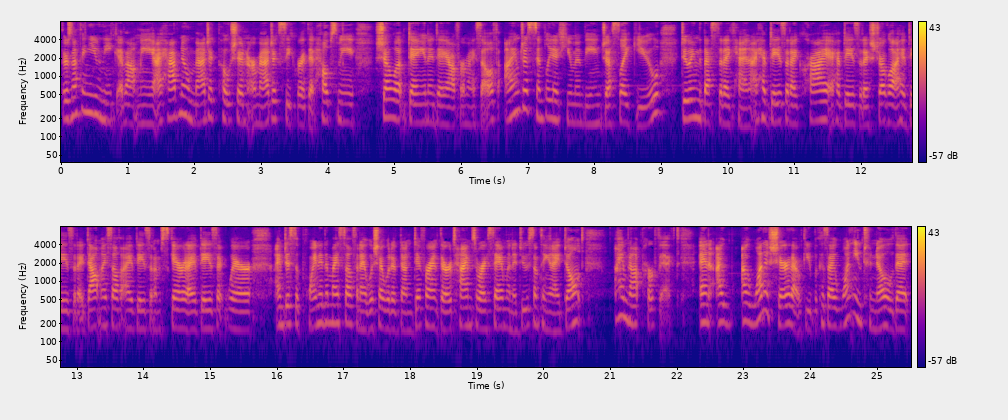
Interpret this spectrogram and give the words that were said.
there's nothing unique about me. I have no magic potion or magic secret that helps me show up day in and day out for myself. I'm just simply a human being just like you, doing the best that I can. I have days that I cry, I have days that I struggle, I have days that I doubt myself, I have days that I'm scared, I have days that where I'm disappointed in myself and I wish I would have done different. There are times where I say I'm going to do something and I don't. I'm not perfect. And I I want to share that with you because I want you to know that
